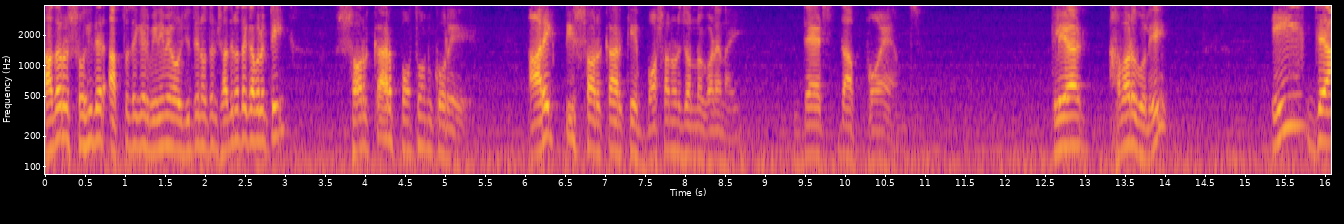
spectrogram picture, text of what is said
হাজারো শহীদের আত্মত্যাগের বিনিময়ে অর্জিত নতুন স্বাধীনতা কেবল একটি সরকার পতন করে, আরেকটি সরকারকে বসানোর জন্য গড়ে নাই। দ্যাটস দ্য পয়েন্ট ক্লিয়ার আবারও বলি, এই যা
